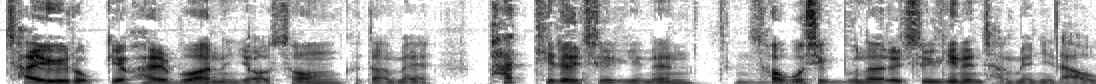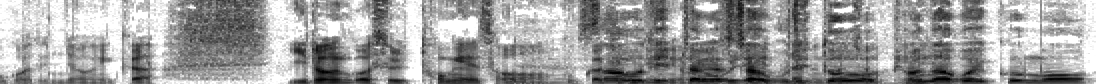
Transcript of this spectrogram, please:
자유롭게 활보하는 여성, 그다음에 파티를 즐기는 음. 서구식 문화를 즐기는 장면이 나오거든요. 그러니까 이런 것을 통해서 네, 국가 사우디 입장에서 우리도 거죠. 변하고 네. 있고 뭐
